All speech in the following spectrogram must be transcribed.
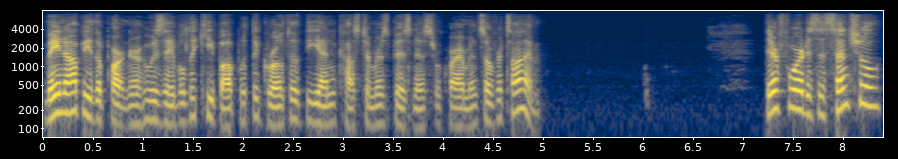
may not be the partner who is able to keep up with the growth of the end customer's business requirements over time. Therefore, it is essential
